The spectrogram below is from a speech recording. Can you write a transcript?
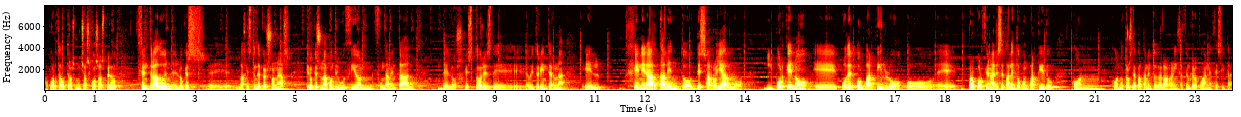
aporta otras muchas cosas, pero centrado en, lo que es eh, la gestión de personas, creo que es una contribución fundamental de los gestores de auditoría interna el generar talento, desarrollarlo y, por qué no, eh, poder compartirlo o proporcionar ese talento compartido con, con otros departamentos de la organización que lo puedan necesitar.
